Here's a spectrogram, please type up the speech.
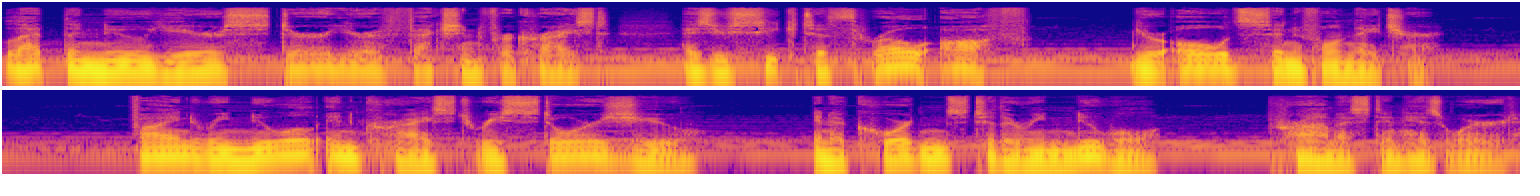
Let the new year stir your affection for Christ as you seek to throw off your old sinful nature. Find renewal in Christ restores you in accordance to the renewal promised in His Word.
